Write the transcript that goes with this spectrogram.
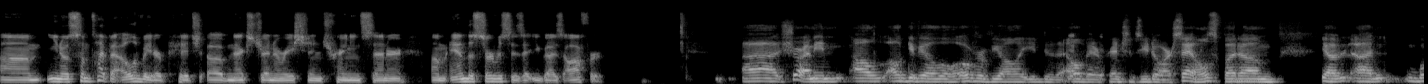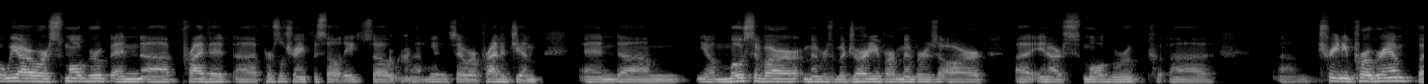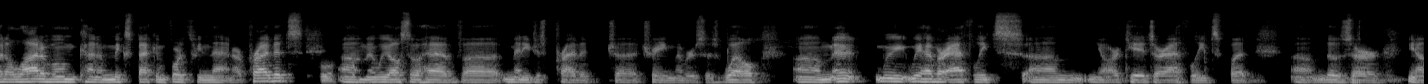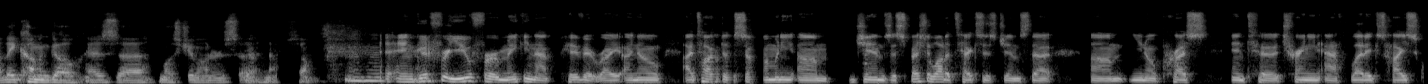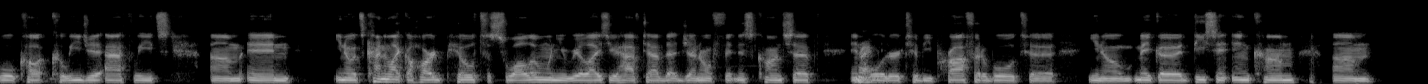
um, you know, some type of elevator pitch of Next Generation Training Center um, and the services that you guys offer. Uh, sure. I mean, I'll I'll give you a little overview. I'll let you do the elevator pitch since you do our sales. But um, you know, uh, what we are, we're a small group and uh, private uh, personal training facility. So okay. uh, we say we're a private gym, and um, you know, most of our members, majority of our members are uh, in our small group uh, um, training program, but a lot of them kind of mix back and forth between that and our privates. Cool. Um, and we also have uh, many just private uh, training members as well. Um, and we, we have our athletes, um, you know, our kids are athletes, but um, those are, you know, they come and go as uh, most gym owners uh, yeah. know. So, mm-hmm. and good for you for making that pivot, right? I know I talked to so many um, gyms, especially a lot of Texas gyms that, you know, press into training athletics, high school, co- collegiate athletes. Um, and, you know, it's kind of like a hard pill to swallow when you realize you have to have that general fitness concept in right. order to be profitable, to, you know, make a decent income. Um,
